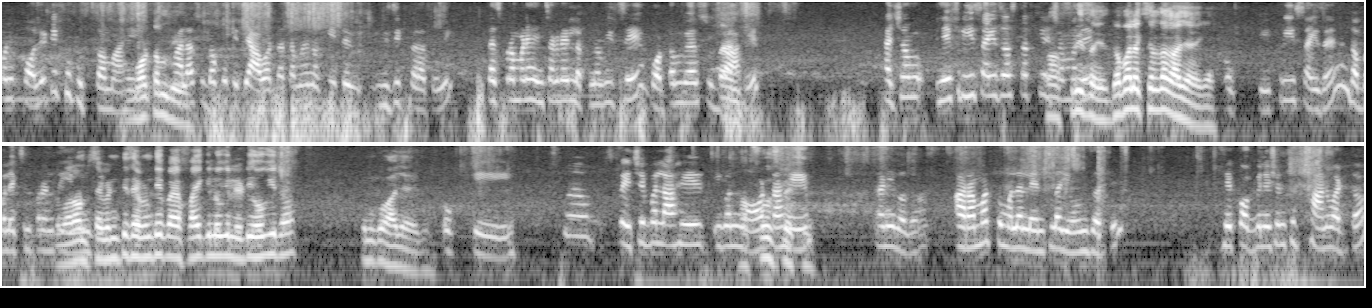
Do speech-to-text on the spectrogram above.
पण क्वालिटी खूप उत्तम आहे. मला सुद्धा खूप इथे आवडतात त्यामुळे नक्की इथे व्हिजिट करा तुम्ही. त्याचप्रमाणे ह्यांच्याकडे लखनवीचे बॉटम वेअर सुद्धा. आहेत. ह्याच्या हे फ्री साईज असतात की ह्याच्यामध्ये साइज डबल एक्सएल तक आ जाएगा. ओके फ्री साईज आहे. डबल एक्सेल पर्यंत around seventy seventy five kilo की लेडी होगी उनको आ जाएगा। ओके. स्ट्रेचेबल आहे इवन हा, नॉट आहे. आणि बघा आरामात तुम्हाला लेंथला येऊन जातील हे कॉम्बिनेशन खूप छान वाटतं.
